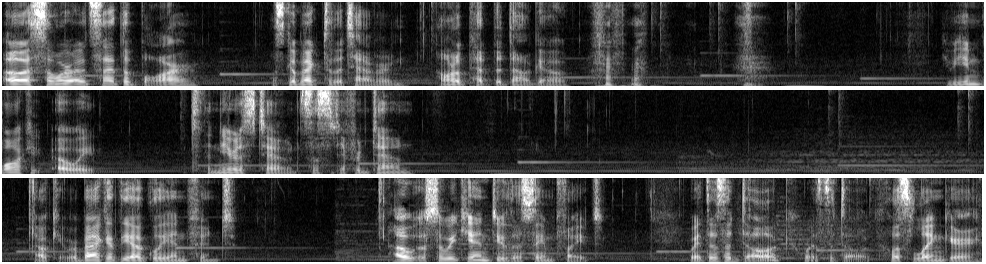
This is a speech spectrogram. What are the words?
uh, somewhere outside the bar? Let's go back to the tavern. I want to pet the doggo. you begin walking... Oh, wait. To the nearest town. Is this a different town? Okay, we're back at the ugly infant. Oh, so we can do the same fight. Wait, there's a dog? Where's the dog? Let's linger.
